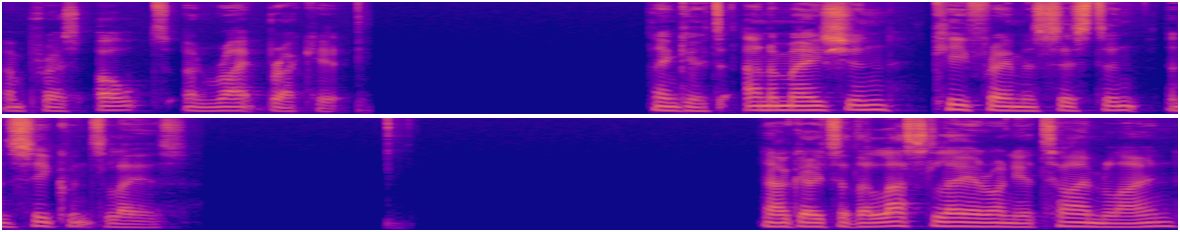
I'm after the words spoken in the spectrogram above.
and press Alt and right bracket. Then go to Animation, Keyframe Assistant and Sequence Layers. Now go to the last layer on your timeline,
